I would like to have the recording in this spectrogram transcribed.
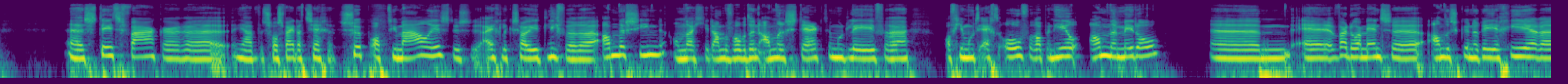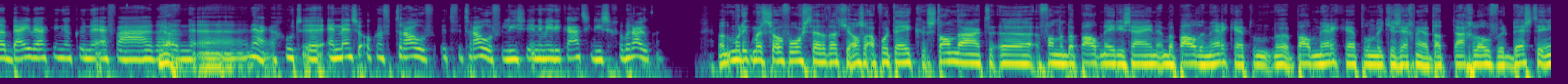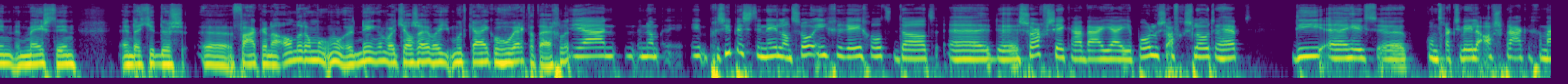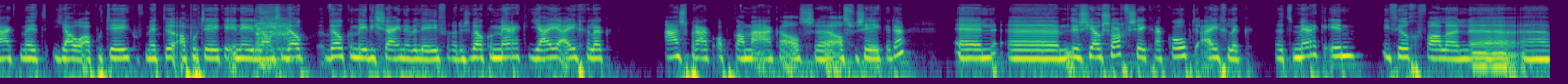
eh, steeds vaker, eh, ja, zoals wij dat zeggen, suboptimaal is. Dus eigenlijk zou je het liever eh, anders zien, omdat je dan bijvoorbeeld een andere sterkte moet leveren. Of je moet echt over op een heel ander middel. Ehm, eh, waardoor mensen anders kunnen reageren, bijwerkingen kunnen ervaren. Ja. En, nou ja, goed, en mensen ook een vertrouwen, het vertrouwen verliezen in de medicatie die ze gebruiken. Want moet ik me zo voorstellen dat je als apotheek standaard eh, van een bepaald medicijn een bepaalde merk hebt, een bepaald merk hebt, omdat je zegt, nou dat, daar geloven we het beste in, het meeste in. En dat je dus eh, vaker naar andere dingen, wat je al zei, je moet kijken, hoe werkt dat eigenlijk? Ja, nou, in principe is het in Nederland zo ingeregeld dat eh, de zorgverzekeraar waar jij je polis afgesloten hebt, die eh, heeft eh, contractuele afspraken gemaakt met jouw apotheek of met de apotheken in Nederland, welk, welke medicijnen we leveren. Dus welke merk jij eigenlijk aanspraak op kan maken als, eh, als verzekerde. En ehm, dus jouw zorgverzekeraar koopt eigenlijk het merk in, in veel gevallen,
